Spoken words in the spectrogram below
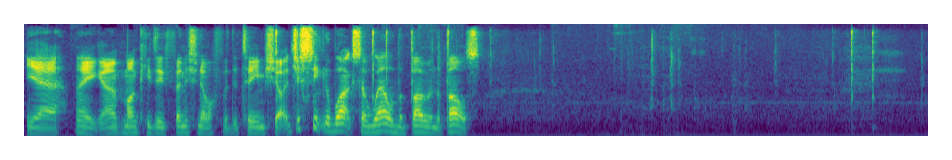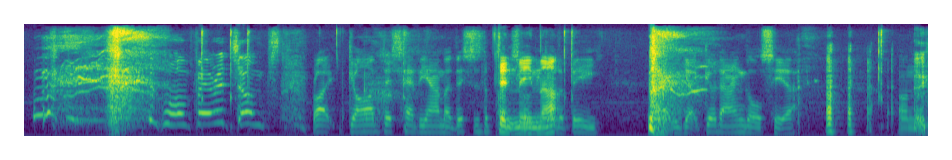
Yeah, there you go. Monkey Dude finishing off with the team shot. It just seemed to work so well. The bow and the pulse. One pair of jumps. Right, guard this heavy ammo. This is the place Didn't mean where we that. gotta be. We get good angles here. on them.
